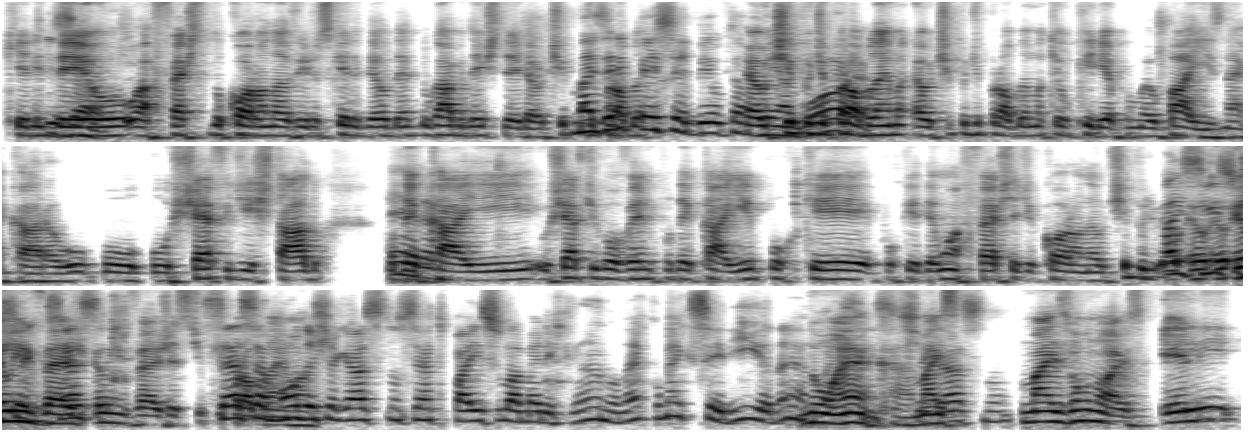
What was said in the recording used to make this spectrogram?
que ele Exato. deu, a festa do coronavírus que ele deu dentro do gabinete dele. É o tipo Mas ele problema, percebeu também. É o tipo agora... de problema, é o tipo de problema que eu queria para o meu país, né, cara? O, o, o chefe de Estado poder Era. cair, o chefe de governo poder cair porque porque deu uma festa de corona. O tipo de Mas eu, eu, eu invejo, essa, eu invejo esse tipo de problema. Se essa moda chegasse num certo país sul-americano, né? Como é que seria, né? Não é, cara, mas, mas vamos nós. Ele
